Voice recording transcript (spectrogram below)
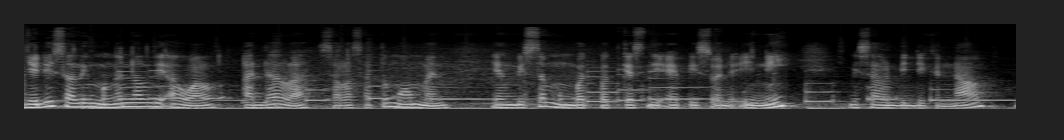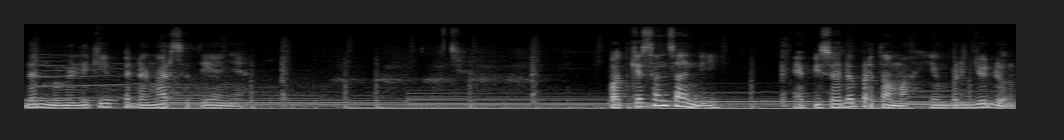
Jadi saling mengenal di awal adalah salah satu momen yang bisa membuat podcast di episode ini bisa lebih dikenal dan memiliki pendengar setianya. Podcastan Sandi, episode pertama yang berjudul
